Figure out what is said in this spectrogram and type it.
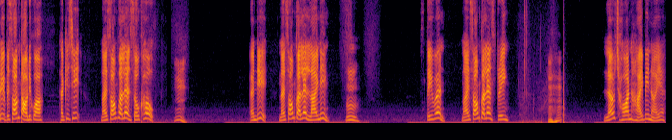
รีบไปซ้อมต่อดีกว่าทาเคชิ นายซ้อมการเล่นโซเคิลอืมแอนดี้นายซ้อมการเล่นไลนิ่งอืมสตีเวนนายซ้อมการเล่นสตริงอือฮึแล้วชอนหายไปไหนอะ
